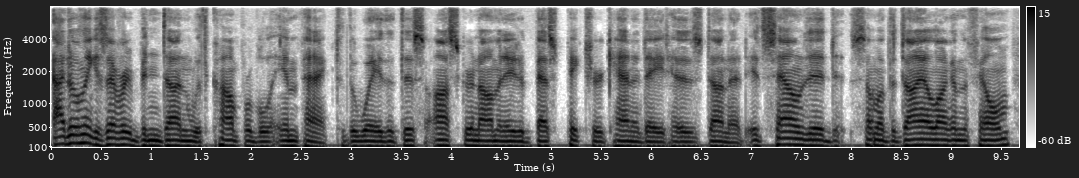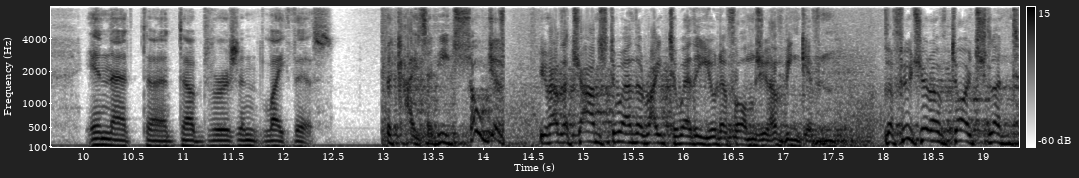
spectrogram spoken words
I don't think it's ever been done with comparable impact to the way that this Oscar nominated Best Picture candidate has done it. It sounded, some of the dialogue in the film, in that uh, dubbed version, like this. The Kaiser needs soldiers. You have the chance to earn the right to wear the uniforms you have been given. The future of Deutschland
